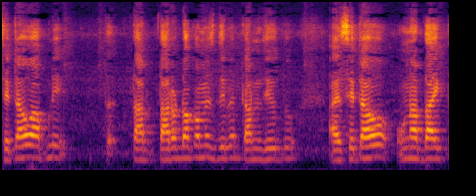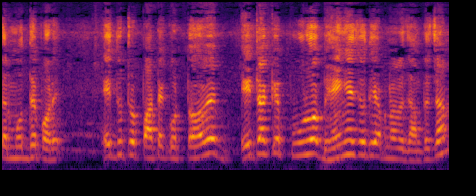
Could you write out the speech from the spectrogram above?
সেটাও আপনি তার, তারও ডকুমেন্টস দিবেন, কারণ যেহেতু সেটাও ওনার দায়িত্বের মধ্যে পড়ে। এই দুটো পার্টে করতে হবে। এটাকে পুরো ভেঙে যদি আপনারা জানতে চান,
